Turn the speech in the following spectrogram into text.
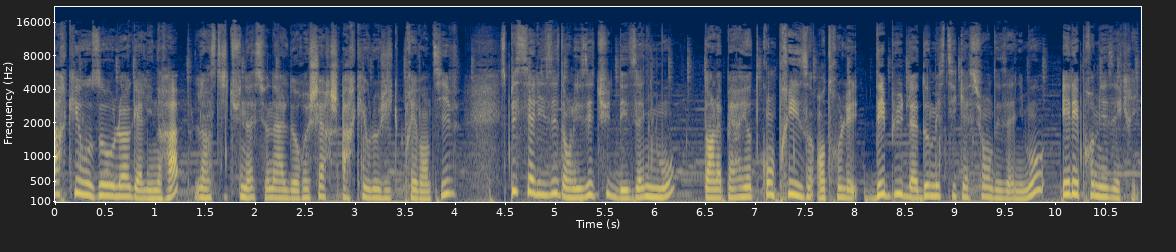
archéozoologue à l'INRAP, l'Institut national de recherche archéologique préventive, spécialisé dans les études des animaux dans la période comprise entre les débuts de la domestication des animaux et les premiers écrits.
